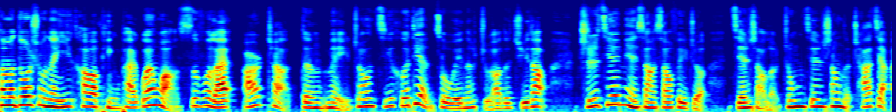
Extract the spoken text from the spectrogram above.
他们多数呢依靠品牌官网、丝芙莱、Arta 等美妆集合店作为呢主要的渠道，直接面向消费者，减少了中间商的差价。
